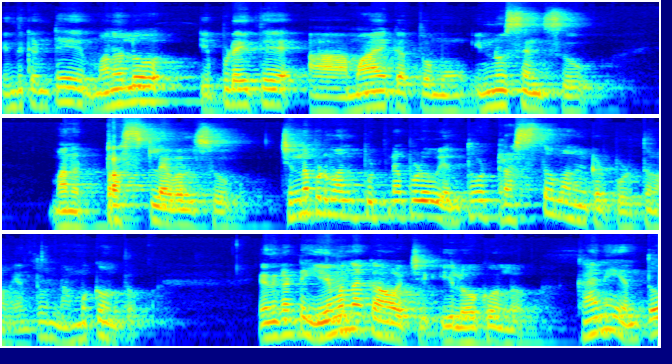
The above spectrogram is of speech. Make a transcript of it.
ఎందుకంటే మనలో ఎప్పుడైతే ఆ అమాయకత్వము ఇన్నోసెన్సు మన ట్రస్ట్ లెవెల్స్ చిన్నప్పుడు మనం పుట్టినప్పుడు ఎంతో ట్రస్ట్తో మనం ఇక్కడ పుడుతున్నాం ఎంతో నమ్మకంతో. ఎందుకంటే ఏమన్నా కావచ్చు ఈ లోకంలో కానీ ఎంతో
